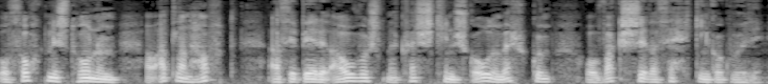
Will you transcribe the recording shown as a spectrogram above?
og þóknist honum á allan hátt að þið berið ávöxt með hverskinn skóðum verkum og vaksið að þekking á Guði.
